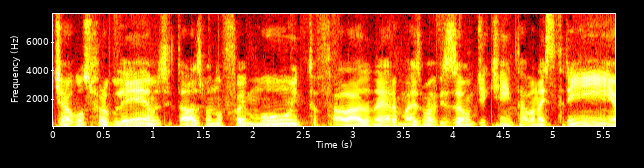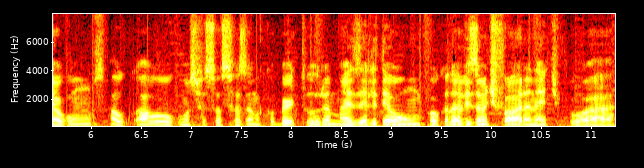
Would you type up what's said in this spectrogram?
tinha alguns problemas e tal, mas não foi muito falado, né? Era mais uma visão de quem tava na stream, alguns, algumas pessoas fazendo cobertura, mas ele deu um pouco da visão de fora, né? Tipo, a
